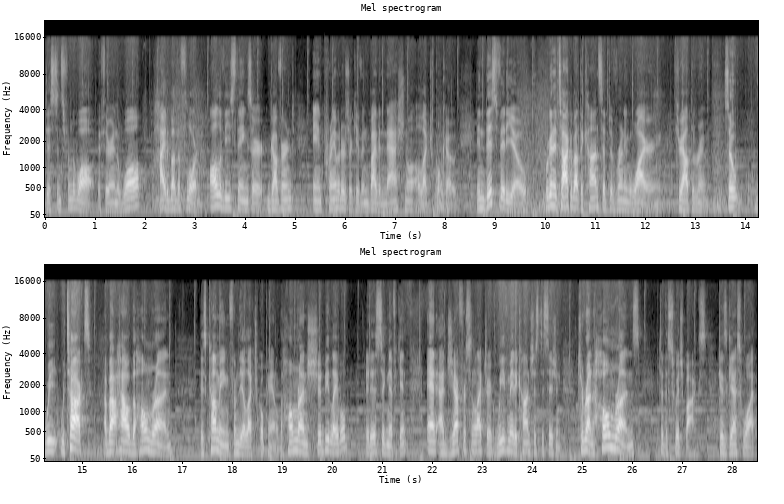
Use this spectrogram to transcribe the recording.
distance from the wall. If they're in the wall, height above the floor. All of these things are governed and parameters are given by the National Electrical Code. In this video, we're going to talk about the concept of running wiring throughout the room. So we, we talked about how the home run is coming from the electrical panel. The home run should be labeled, it is significant, and at Jefferson Electric, we've made a conscious decision to run home runs to the switch box. Because guess what?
